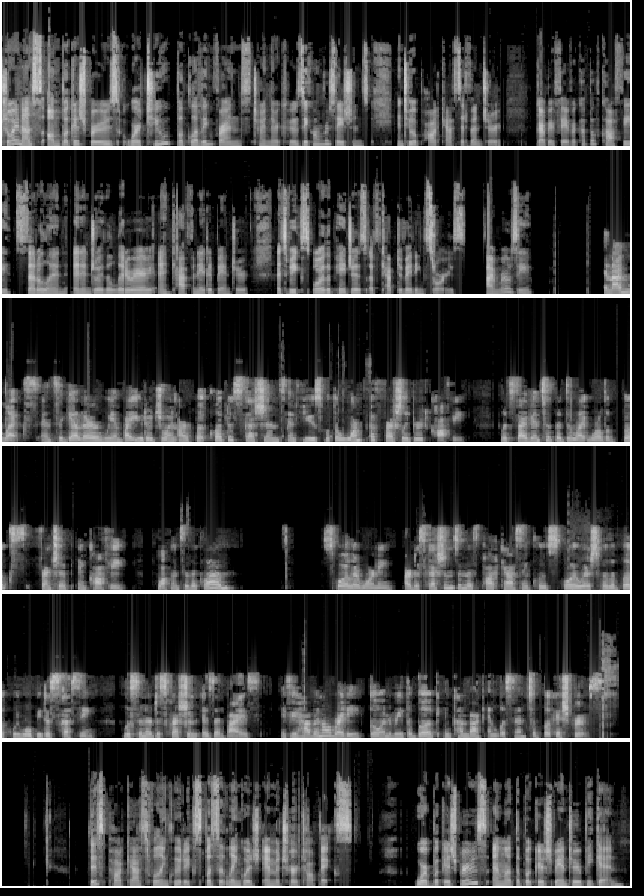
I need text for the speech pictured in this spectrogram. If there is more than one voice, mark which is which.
Speaker 1: Join us on Bookish Brews, where two book loving friends turn their cozy conversations into a podcast adventure. Grab your favorite cup of coffee, settle in, and enjoy the literary and caffeinated banter as we explore the pages of captivating stories. I'm Rosie.
Speaker 2: And I'm Lex, and together we invite you to join our book club discussions infused with the warmth of freshly brewed coffee. Let's dive into the delight world of books, friendship, and coffee. Welcome to the club. Spoiler warning. Our discussions in this podcast include spoilers for the book we will be discussing. Listener discretion is advised. If you haven't already, go and read the book and come back and listen to Bookish Brews.
Speaker 1: This podcast will include explicit language and mature topics. We're Bookish Brews and let the bookish banter begin.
